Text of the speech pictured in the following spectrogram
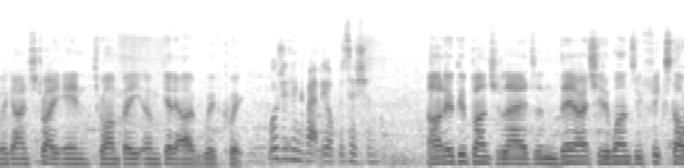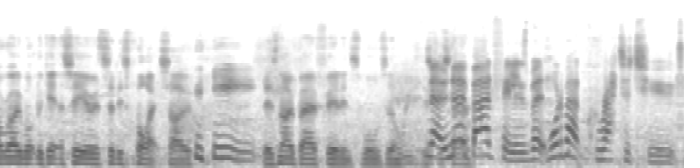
we're going straight in, try and beat them, get it over with quick. What do you think about the opposition? Oh, they're a good bunch of lads, and they're actually the ones who fixed our robot to get us here to this fight. So there's no bad feelings towards them. It's just, no uh, bad feelings, but what about gratitude?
